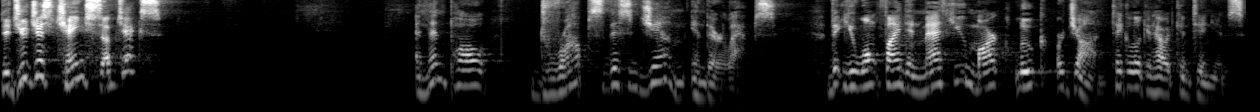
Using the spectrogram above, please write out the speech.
Did you just change subjects? And then Paul drops this gem in their laps that you won't find in Matthew, Mark, Luke, or John. Take a look at how it continues.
